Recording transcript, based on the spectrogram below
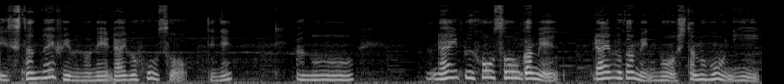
えスタンド FM のね、ライブ放送でね、あのライブ放送画面、ライブ画面の下の方に、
